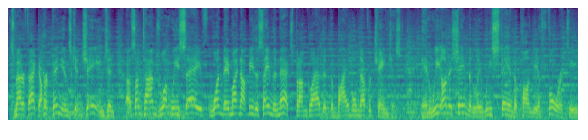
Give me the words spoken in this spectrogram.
As a matter of fact, our opinions can change, and uh, sometimes what we say one day might not be the same the next, but I'm glad that the Bible never changes. And we unashamedly, we stand upon the authority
